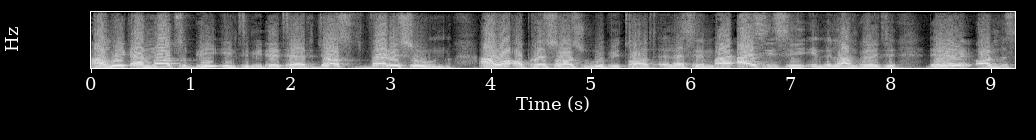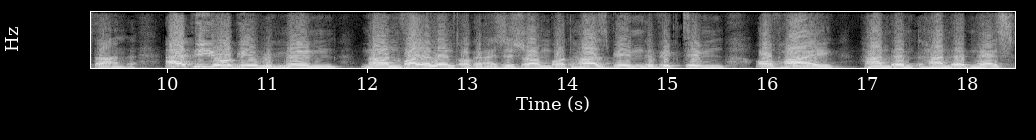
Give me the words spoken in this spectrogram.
and we cannot be intimidated just very soon. Our oppressors will be taught a lesson by ICC in the language they understand. IPOB remain non-violent organization but has been the victim of high-handedness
